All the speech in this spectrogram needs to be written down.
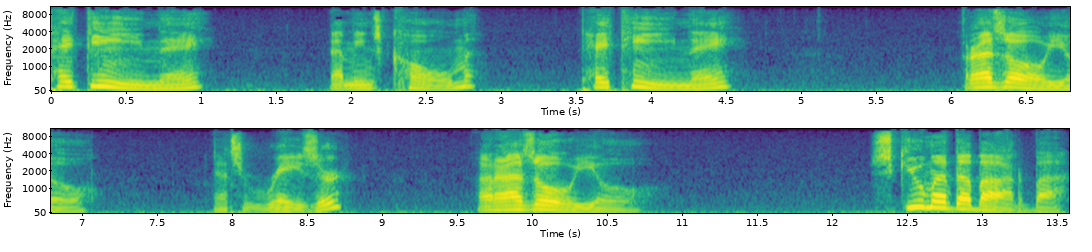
Pettine. That means comb. Pettine. Rasoio. That's razor. Rasoio. Schiuma da barba.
